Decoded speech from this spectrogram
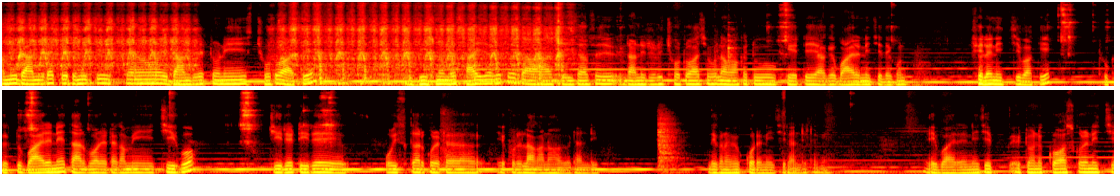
আমি ডান্ডিটা কেটে নিচ্ছি, কেন এই ডান্ডির টনি ছোটো আছে? বিশ নম্বর সাইজ হবে তো, তা সেই হিসাবে ডান্ডিটা একটু ছোটো আছে বলে আমাকে একটু কেটে আগে বাইরে নিচ্ছে, দেখুন। ফেলে নিচ্ছি বাকি। ঠুকে একটু বাইরে নিয়ে তারপর এটাকে আমি চিরবো। চিরে টিরে পরিষ্কার করে এটা এ করে লাগানো হবে ডান্ডি দেখুন, আমি করে নিয়েছি ডান্ডিটাকে এই বাইরে নিচে একটুখানি ক্রস করে নিচ্ছি।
